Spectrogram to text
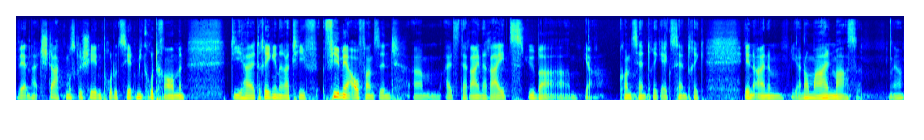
werden halt stark Muskelschäden produziert, Mikrotraumen, die halt regenerativ viel mehr Aufwand sind ähm, als der reine Reiz über ähm, ja, Konzentrik, Exzentrik in einem ja, normalen Maße. Ja.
